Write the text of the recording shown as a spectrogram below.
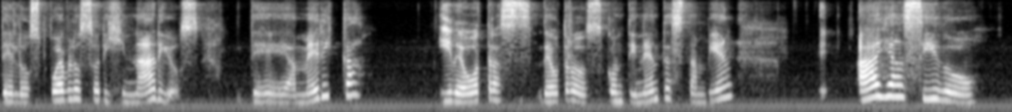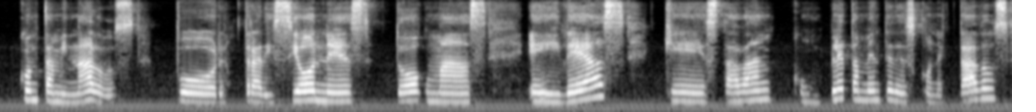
de los pueblos originarios de América y de, otras, de otros continentes también eh, hayan sido contaminados por tradiciones, dogmas e ideas que estaban completamente desconectados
